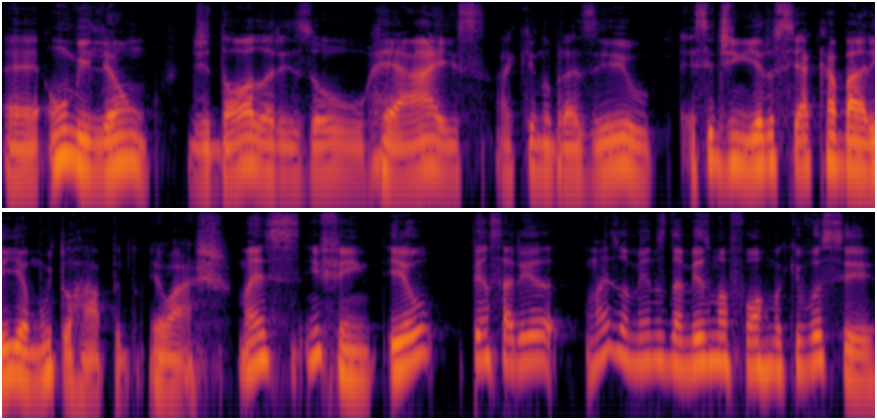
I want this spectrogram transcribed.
é, um milhão de dólares ou reais aqui no Brasil, esse dinheiro se acabaria muito rápido, eu acho. Mas, enfim, eu pensaria mais ou menos da mesma forma que você.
